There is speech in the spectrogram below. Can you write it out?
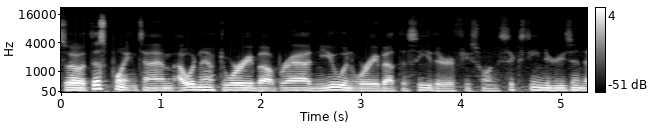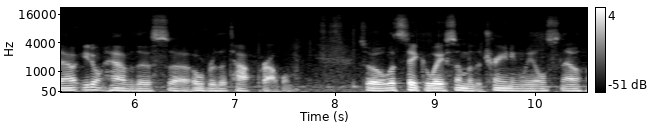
So at this point in time, I wouldn't have to worry about Brad, and you wouldn't worry about this either. If you swung 16 degrees into out, you don't have this uh, over the top problem. So let's take away some of the training wheels. Now,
